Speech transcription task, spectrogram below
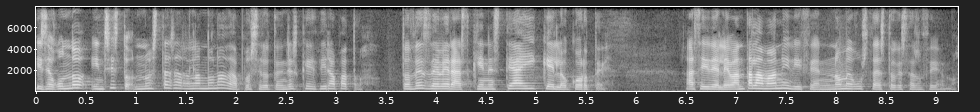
Y segundo, insisto, no estás arreglando nada, pues se lo tendrías que decir a Pato. Entonces, de veras, quien esté ahí, que lo corte. Así de levanta la mano y dice, no me gusta esto que está sucediendo.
